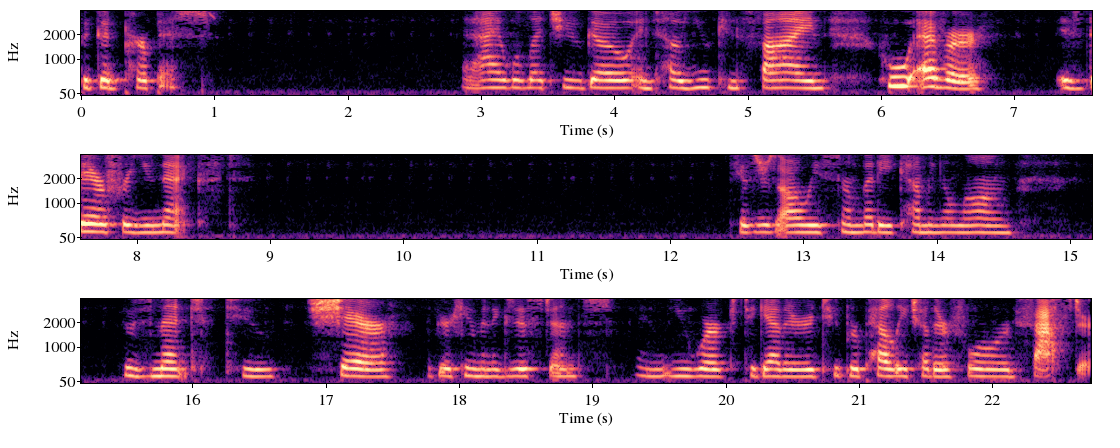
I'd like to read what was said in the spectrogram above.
the good purpose. And I will let you go until you can find whoever is there for you next. Because there's always somebody coming along who's meant to share of your human existence, and you work together to propel each other forward faster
